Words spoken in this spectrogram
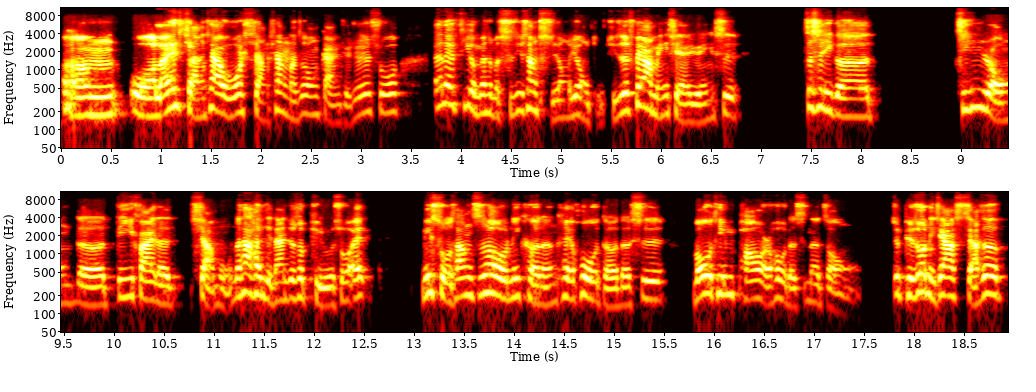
嗯，我来想一下，我想象的这种感觉，就是说 NFT 有没有什么实际上使用的用途？其实非常明显的原因是，这是一个金融的 DeFi 的项目。那它很简单，就是说，比如说，哎，你锁仓之后，你可能可以获得的是 Voting Power，或者是那种，就比如说你这样假设，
